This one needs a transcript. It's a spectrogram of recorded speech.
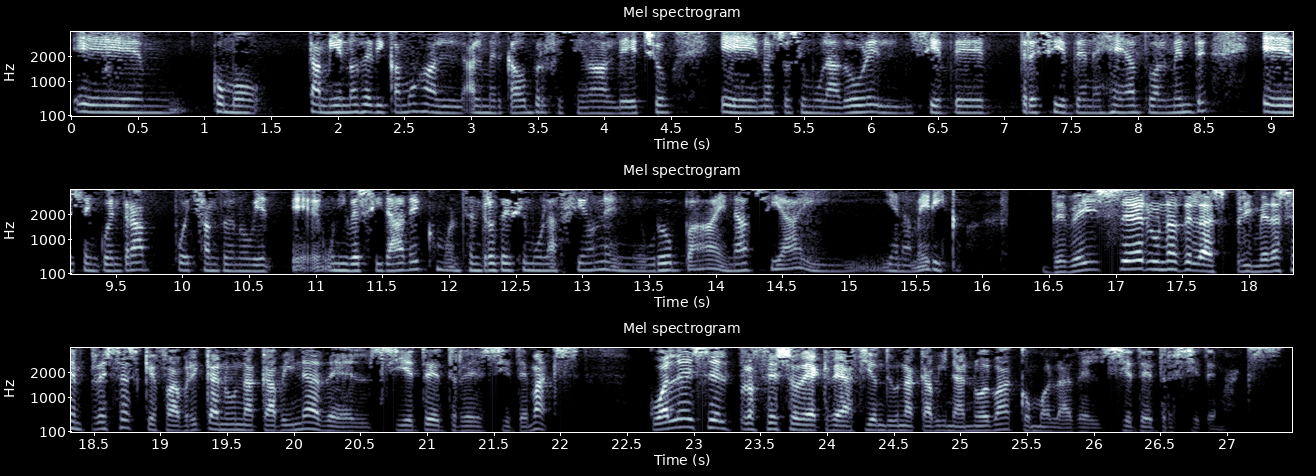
Eh, como también nos dedicamos al, mercado profesional. De hecho, eh, nuestro simulador, el 737NG actualmente, eh, se encuentra pues tanto en eh, universidades como en centros de simulación en Europa, en Asia y, en América. Debéis ser una de las primeras empresas que fabrican una cabina del 737 MAX. ¿Cuál es el proceso de creación de una cabina nueva como la del 737 MAX?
